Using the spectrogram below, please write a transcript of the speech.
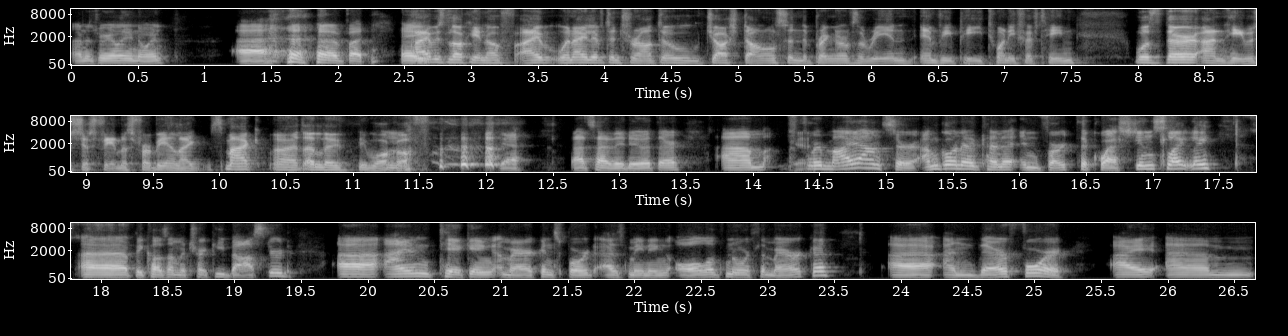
And it's really annoying. Uh, but hey, I was lucky enough. I when I lived in Toronto, Josh Donaldson, the bringer of the rain, MVP 2015, was there, and he was just famous for being like, "Smack, all right, that'll do." He walk Mm. off. Yeah, that's how they do it there. Um, Yeah. For my answer, I'm going to kind of invert the question slightly uh, because I'm a tricky bastard. Uh, I'm taking American sport as meaning all of North America. Uh, and therefore, I am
